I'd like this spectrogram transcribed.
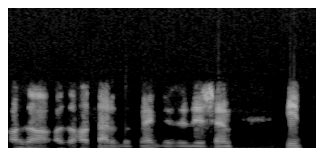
az, a, az a határozott meggyőződésem itt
